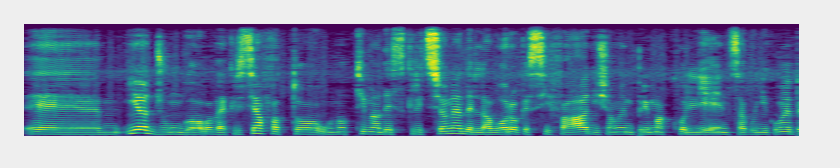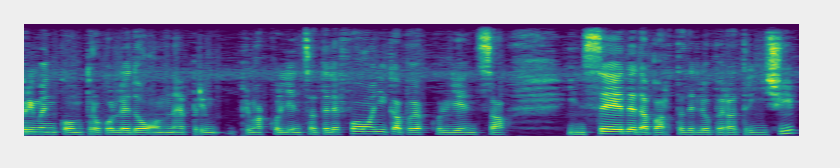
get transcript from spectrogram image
E ehm, io aggiungo, vabbè, Cristina ha fatto un'ottima descrizione del lavoro che si fa, diciamo, in prima accoglienza, quindi come primo incontro con le donne, prim- prima accoglienza telefonica, poi accoglienza in sede da parte delle operatrici.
